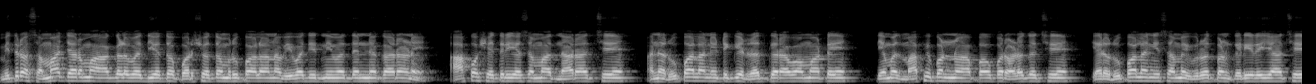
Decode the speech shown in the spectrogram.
મિત્રો, સમાચારમાં આગળ વધીએ તો પરસોત્તમ રૂપાલાના વિવાદિત નિવેદનને કારણે આખો ક્ષેત્રીય સમાજ નારાજ છે અને રૂપાલાની ટિકિટ રદ કરાવવા માટે તેમજ માફી પણ ન આપવા ઉપર અડગ છે ત્યારે રૂપાલાની સામે વિરોધ પણ કરી રહ્યા છે.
